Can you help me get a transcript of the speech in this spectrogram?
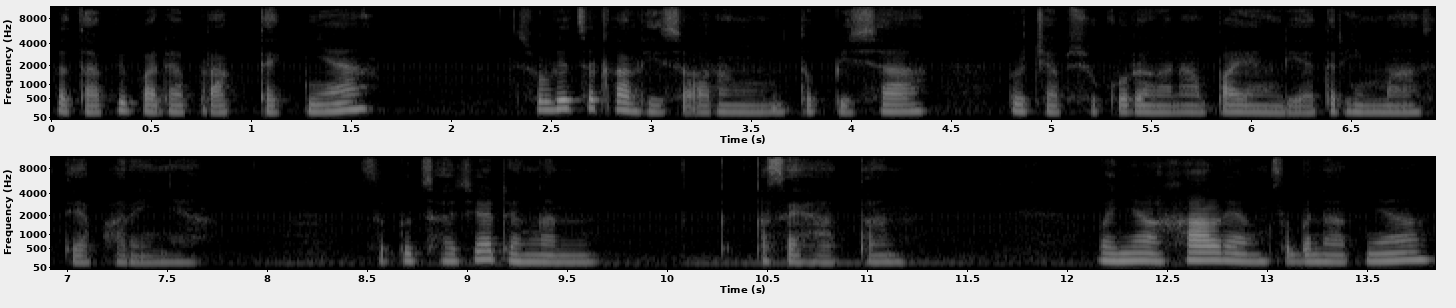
tetapi pada prakteknya sulit sekali seorang untuk bisa berucap syukur dengan apa yang dia terima setiap harinya. Sebut saja dengan kesehatan. Banyak hal yang sebenarnya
